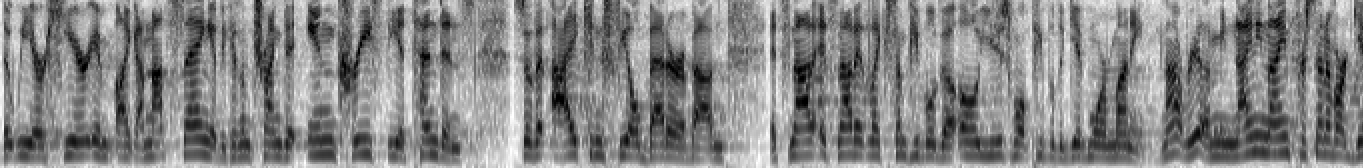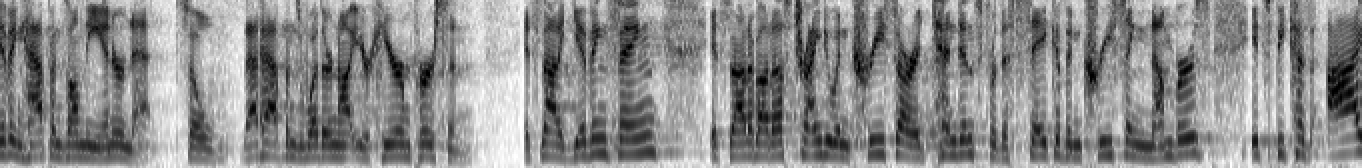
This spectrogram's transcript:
that we are here in, like i'm not saying it because i'm trying to increase the attendance so that i can feel better about it it's not it's not like some people go oh you just want people to give more money. Not real i mean 99% of our giving happens on the internet. So that happens whether or not you're here in person. It's not a giving thing. It's not about us trying to increase our attendance for the sake of increasing numbers. It's because i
